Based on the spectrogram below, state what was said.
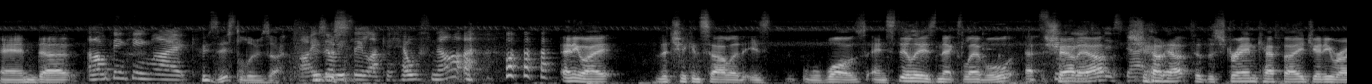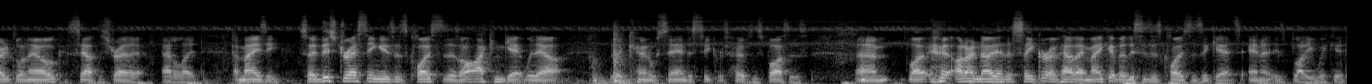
and uh, And I'm thinking like, who's this loser? oh, Who's he's this- obviously like a health nut. Anyway, the chicken salad is was and still is next level. Uh, shout out, shout out to the Strand Cafe, Jetty Road, Glenelg, South Australia, Adelaide. Amazing. So this dressing is as close as I can get without the Colonel Sanders secret herbs and spices. Um, like I don't know the secret of how they make it, but this is as close as it gets, and it is bloody wicked.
